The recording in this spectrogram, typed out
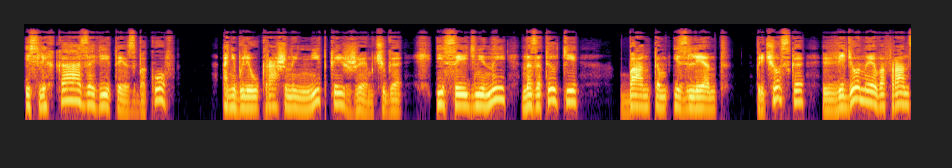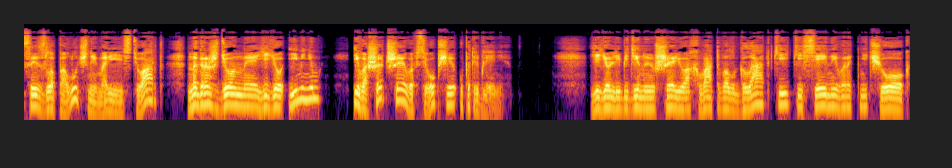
и слегка завитые с боков, они были украшены ниткой жемчуга и соединены на затылке бантом из лент, Прическа, введенная во Франции злополучной Марией Стюарт, награжденная ее именем и вошедшая во всеобщее употребление. Ее лебединую шею охватывал гладкий кисейный воротничок,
